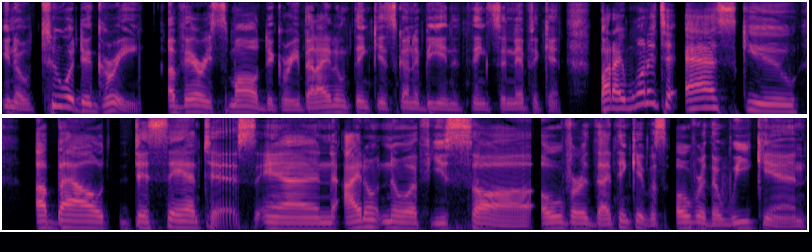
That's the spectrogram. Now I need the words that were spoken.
you know, to a degree, a very small degree, but I don't think it's going to be anything significant. But I wanted to ask you about DeSantis, and I don't know if you saw over the, I think it was over the weekend,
